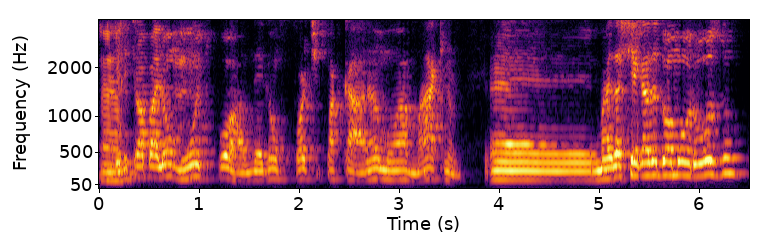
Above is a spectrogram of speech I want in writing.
né? É. Ele trabalhou muito, porra, negão forte pra caramba, uma máquina. É, mas a chegada do Amoroso,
